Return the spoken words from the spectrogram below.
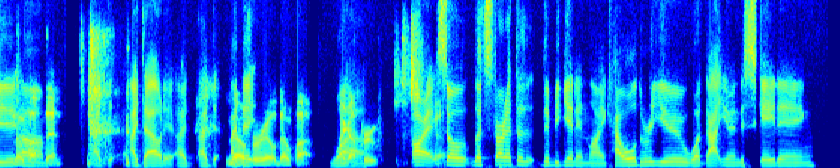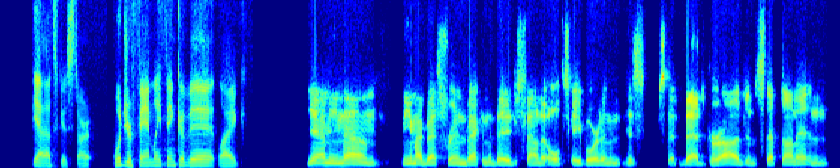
No um, pop then I doubt it. I I no bet- for real no pop wow. i got proof All right, Yeah. so let's start at the the beginning. Like, how old were you? What got you into skating? Yeah, that's a good start. What'd your family think of it? Like, Yeah, I mean, um, me and my best friend back in the day just found an old skateboard in his stepdad's garage and stepped on it, and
